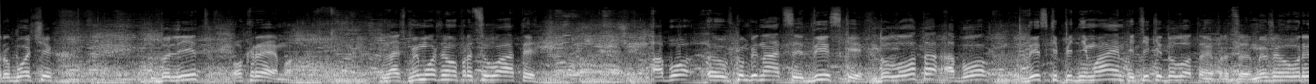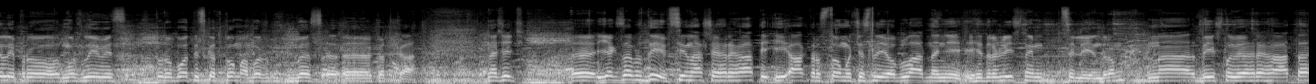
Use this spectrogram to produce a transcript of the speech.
робочих доліт окремо. Значить, ми можемо працювати або е, в комбінації диски до лота, або диски піднімаємо і тільки до лотами працюємо. Ми вже говорили про можливість роботи з катком або ж без е, е, катка. Значить, як завжди, всі наші агрегати і актор в тому числі обладнані гідравлічним циліндром на дишлові агрегата.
